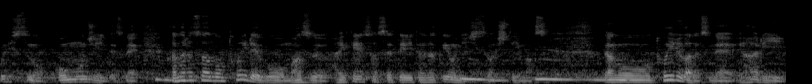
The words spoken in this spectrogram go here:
フィスの訪問時にですね必ずあのトイレをまず拝見させていただくように実はしています。であのトイレがですねやはり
